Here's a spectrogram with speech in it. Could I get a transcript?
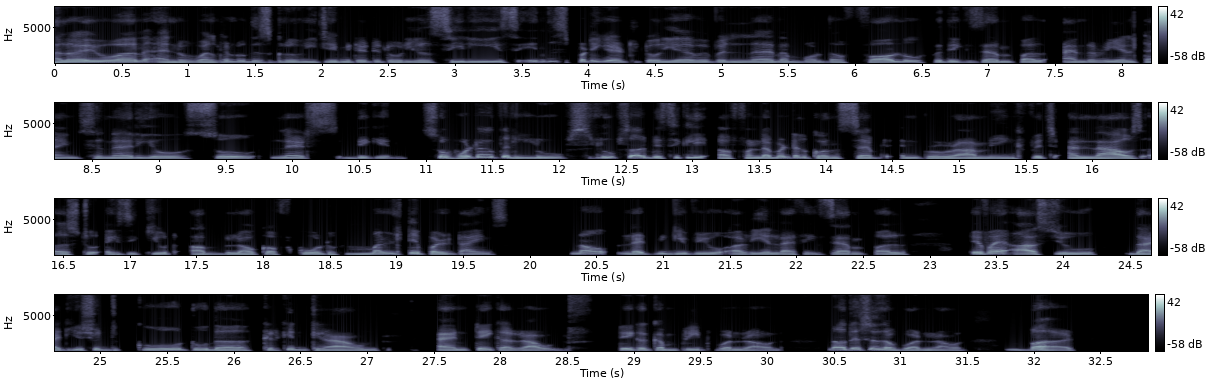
Hello everyone and welcome to this Groovy JMeter tutorial series. In this particular tutorial, we will learn about the for loop with example and real-time scenario. So let's begin. So what are the loops? Loops are basically a fundamental concept in programming which allows us to execute a block of code multiple times. Now let me give you a real life example. If I ask you that you should go to the cricket ground and take a round take a complete one round. Now this is a one round, but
